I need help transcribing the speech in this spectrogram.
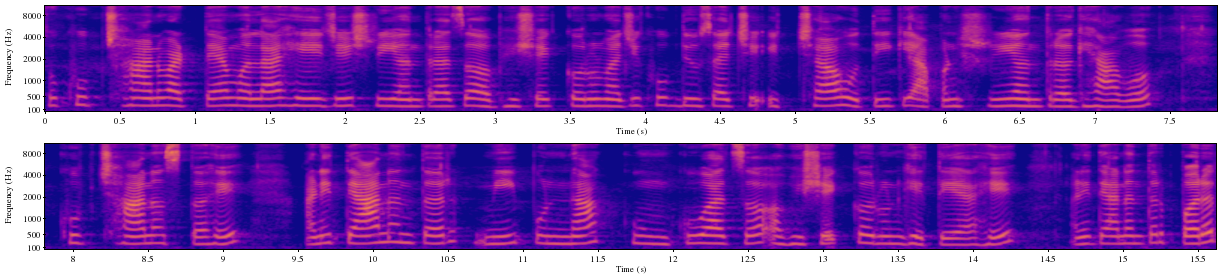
सो खूप छान वाटते मला हे जे श्रीयंत्राचा अभिषेक करून माझी खूप दिवसाची इच्छा होती की आपण श्रीयंत्र घ्यावं. खूप छान असतं हे. आणि त्यानंतर मी पुन्हा कुंकुवाचं अभिषेक करून घेते आहे. आणि त्यानंतर परत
